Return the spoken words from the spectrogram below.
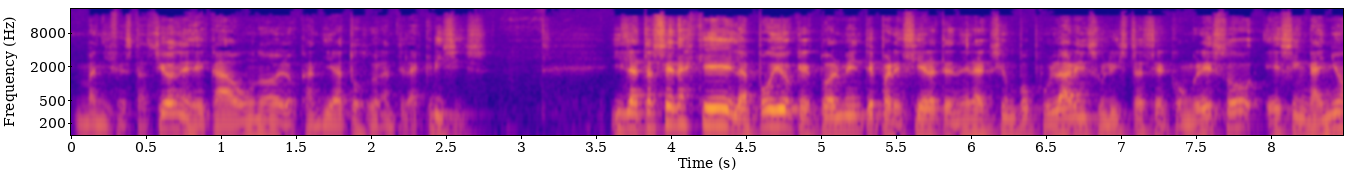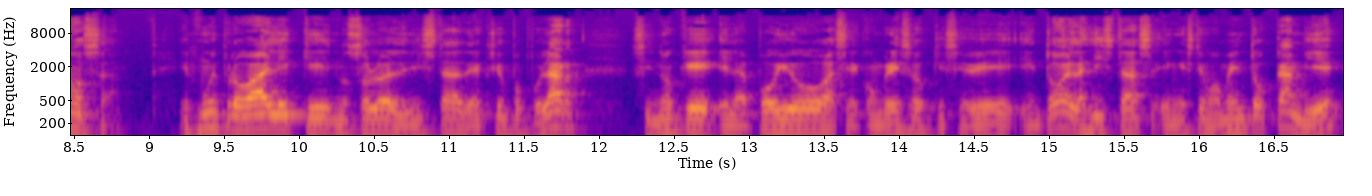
manifestaciones de cada uno de los candidatos durante la crisis. Y la tercera es que el apoyo que actualmente pareciera tener Acción Popular en su lista hacia el Congreso es engañosa. Es muy probable que no solo la lista de Acción Popular, sino que el apoyo hacia el Congreso que se ve en todas las listas en este momento cambie,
